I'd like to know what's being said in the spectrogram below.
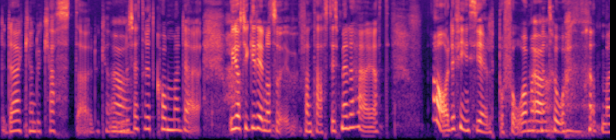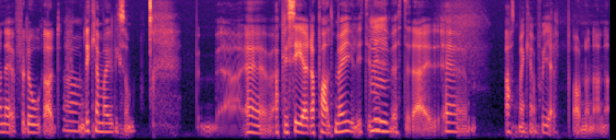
Det där kan du kasta. Du, kan, ja. du sätter ett komma där. Och jag tycker det är något så fantastiskt med det här. att Ja, det finns hjälp att få. Man ja. kan tro att man är förlorad. Ja. Det kan man ju liksom äh, applicera på allt möjligt i mm. livet. Det där. Äh, att man kan få hjälp av någon annan.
